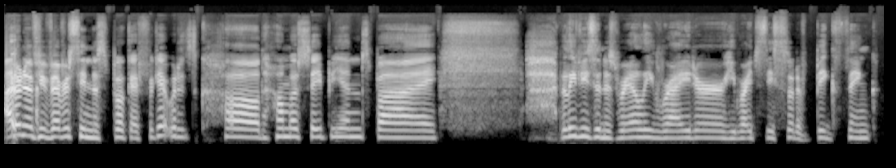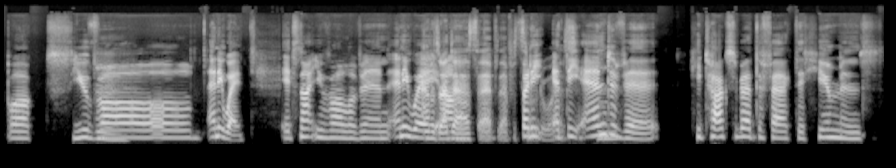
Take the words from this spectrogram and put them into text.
I don't know if you've ever seen this book. I forget what it's called. Homo Sapiens by I believe he's an Israeli writer. He writes these sort of big think books. Mm. Yuval. Mm. Anyway, it's not Yuval Levin. Anyway, um, that, but he, at the end mm. of it, he talks about the fact that humans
